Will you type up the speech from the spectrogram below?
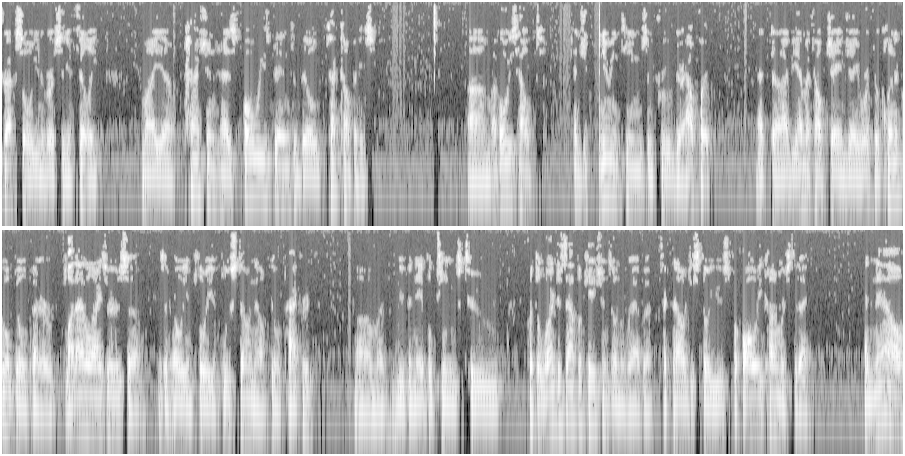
Drexel University of Philly, my uh, passion has always been to build tech companies. Um, I've always helped engineering teams improve their output. At uh, IBM, I've helped J&J Ortho Clinical build better blood analyzers. Uh, as an early employee of Bluestone, now Hewlett Packard. Um, we've enabled teams to put the largest applications on the web, a technology still used for all e-commerce today. And now,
